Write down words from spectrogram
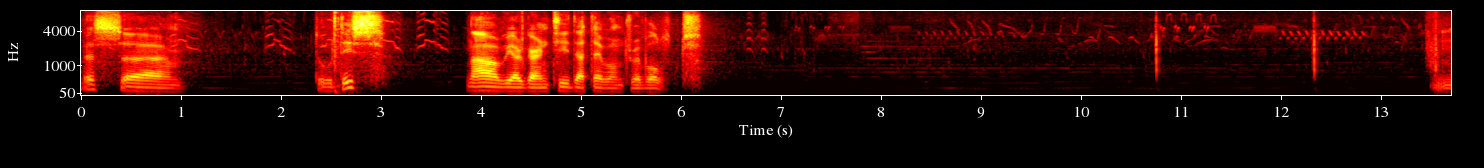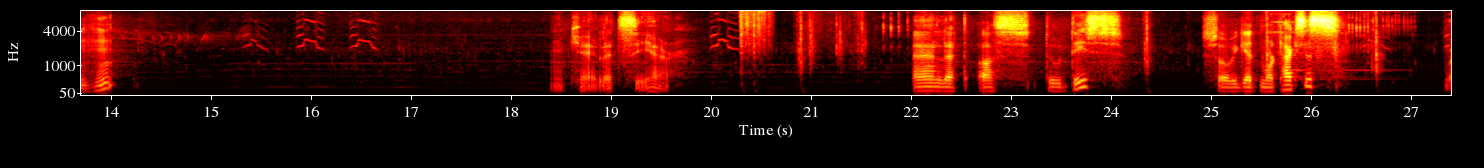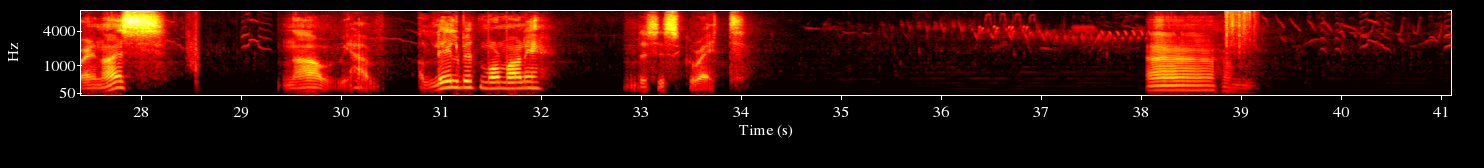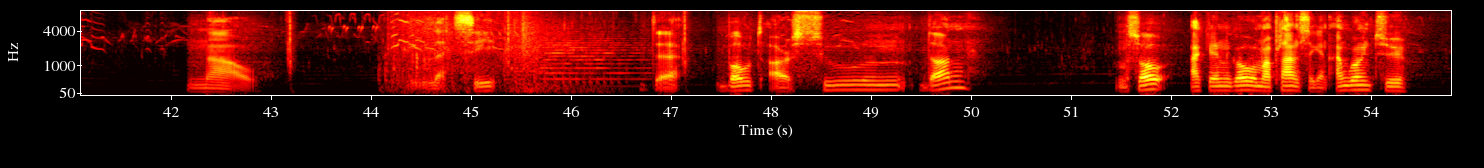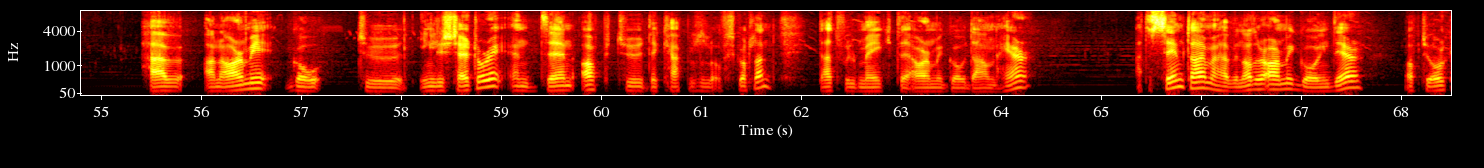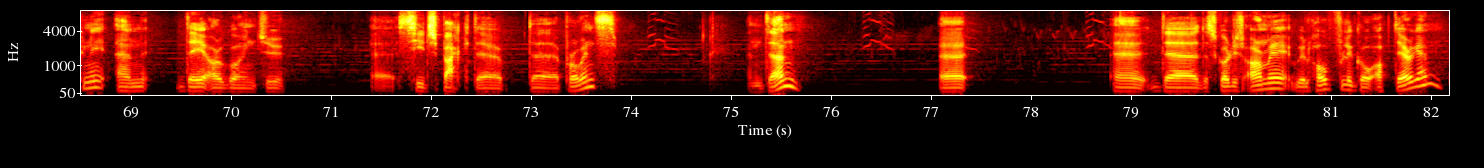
Let's um, do this. Now we are guaranteed that they won't revolt. Mm-hmm. Okay, let's see here. And let us do this so we get more taxes. Very nice. Now we have a little bit more money. This is great. -huh. now let's see the boat are soon done so I can go over my plans again. I'm going to have an army go to English territory and then up to the capital of Scotland. That will make the army go down here. At the same time I have another army going there up to Orkney and they are going to uh, siege back the, the province. And then uh, uh, the the Scottish army will hopefully go up there again.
